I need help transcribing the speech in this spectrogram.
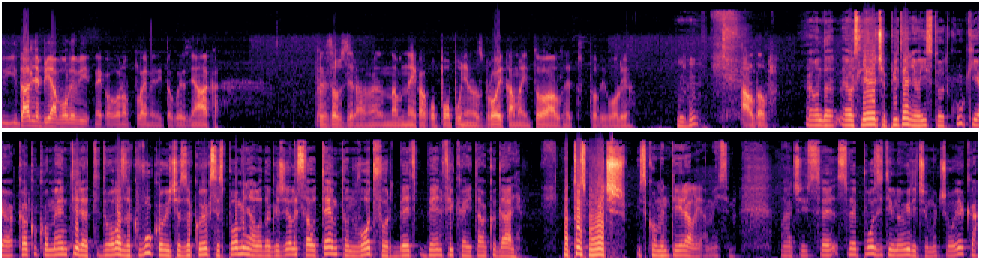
I dalje bi ja volio vidjeti nekog ono plemenitog veznjaka. Bez obzira na, na nekako popunjenost brojkama i to, ali eto, to bi volio. Mhm. Ali dobro. E onda, evo sljedeće pitanje isto od Kukija. Kako komentirate dolazak Vukovića za kojeg se spominjalo da ga želi Southampton, Watford, Be- Benfica i tako dalje? Pa to smo već iskomentirali, ja mislim. Znači, sve, sve pozitivno vidit ćemo čovjeka.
